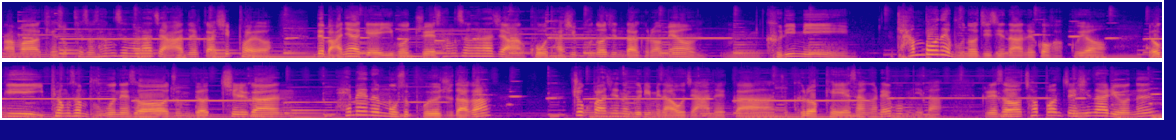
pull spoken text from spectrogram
아마 계속해서 상승을 하지 않을까 싶어요. 근데 만약에 이번 주에 상승을 하지 않고 다시 무너진다 그러면 음, 그림이 이렇게 한 번에 무너지지는 않을 것 같고요. 여기 이평선 부근에서 좀 며칠간 헤매는 모습 보여주다가 쭉 빠지는 그림이 나오지 않을까 좀 그렇게 예상을 해봅니다. 그래서 첫 번째 시나리오는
